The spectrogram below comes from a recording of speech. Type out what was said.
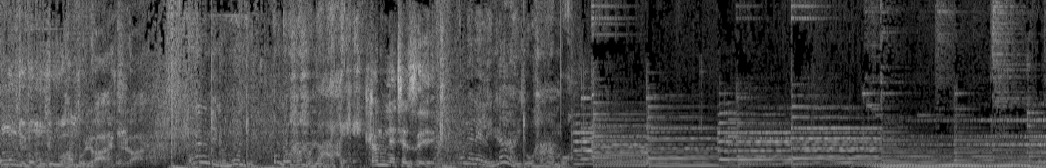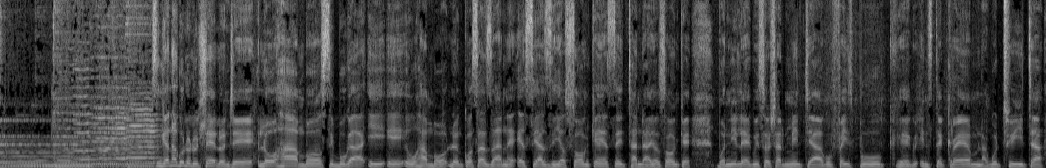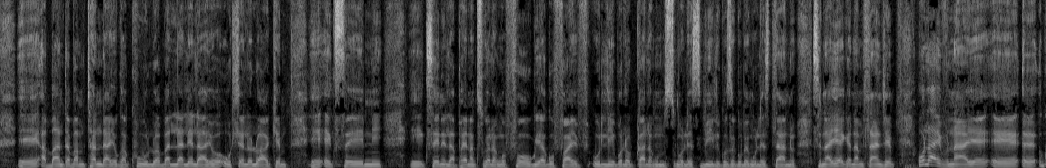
umuntu nomuntu nohambo lwakhe. Umuntu nomuntu unohambo lwakhe. Hlala unethezeke. Ulalele nantu uhambo. Singena kulolu hlelo nje lo hambo sibuka uhambo lwenkosazane esiyaziyo sonke sithandayo sonke. Bonile kwi social media ku Facebook eh, ku Instagram na ku Twitter eh abantu abamthandayo kakhulu abalalelayo uhlelo lwakhe eh, ekseni ekseni lapha yana kusukela ngo4 kuya ku5 ulibo loqala ngomsingolesibili kuze kube ngolesihlanu sinayeke namhlanje ulive naye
